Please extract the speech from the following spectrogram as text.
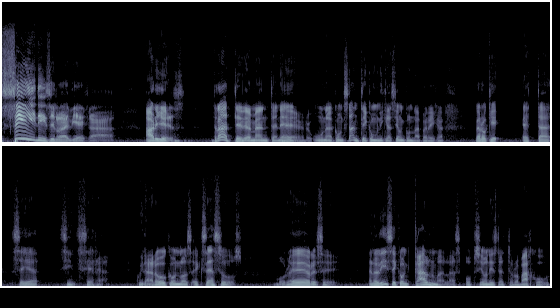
sí, dice la vieja. Aries, trate de mantener una constante comunicación con la pareja, pero que ésta sea sincera. Cuidado con los excesos. Moverse. Analice con calma las opciones de trabajo,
